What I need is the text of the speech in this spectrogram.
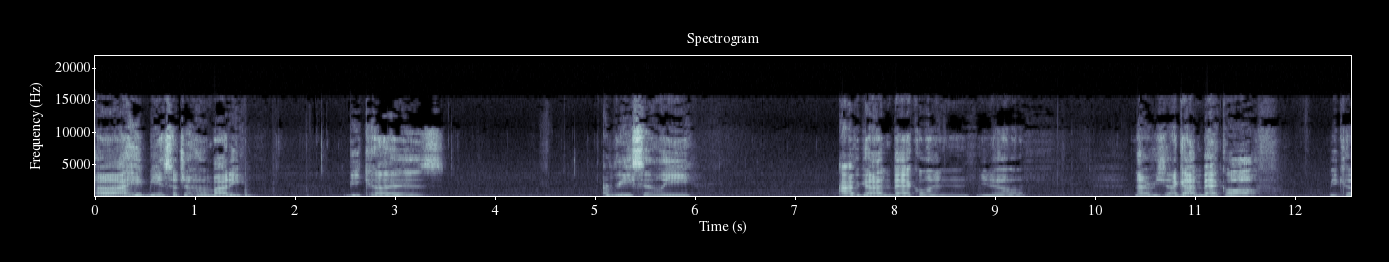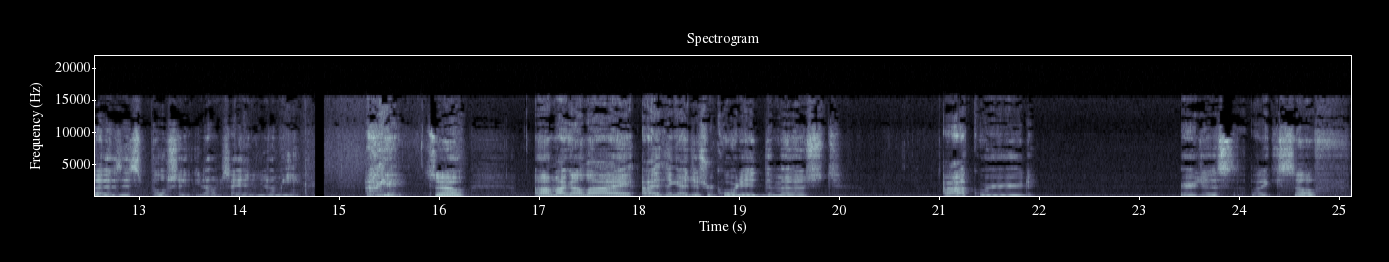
uh, I hate being such a homebody because I recently I've gotten back on, you know, not recently. I gotten back off because it's bullshit, you know what I'm saying? You know me. Okay. So, I'm not gonna lie. I think I just recorded the most awkward or just like self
